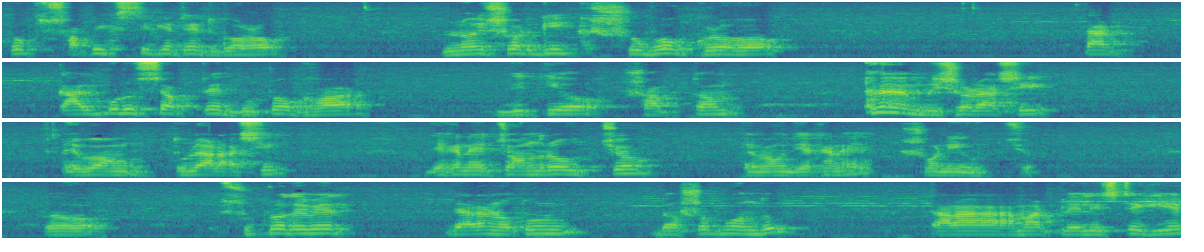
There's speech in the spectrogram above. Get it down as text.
খুব সফিক্সিকেটেড গ্রহ, নৈসর্গিক শুভ গ্রহ। তার কালপুরুষ চক্রে দুটো ঘর, দ্বিতীয়, সপ্তম। বৃষরাশি এবং তুলা রাশি, যেখানে চন্দ্র উচ্চ এবং যেখানে শনি উচ্চ। তো শুক্রদেবের যারা নতুন দর্শক বন্ধু, তারা আমার প্লেলিস্টে গিয়ে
